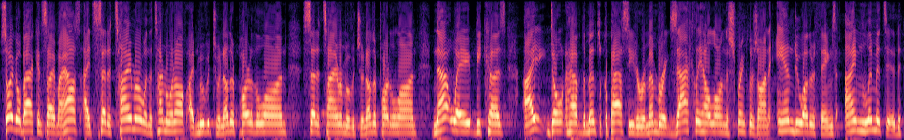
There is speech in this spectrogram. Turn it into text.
So I go back inside my house. I'd set a timer. When the timer went off, I'd move it to another part of the lawn, set a timer, move it to another part of the lawn. And that way, because I don't have the mental capacity to remember exactly how long the sprinkler's on and do other things, I'm limited.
